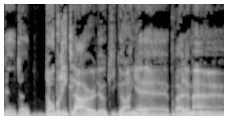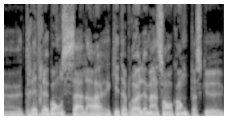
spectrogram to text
le, ton bricoleur, là, qui gagnait euh, probablement un très, très bon salaire, qui était probablement à son compte parce que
